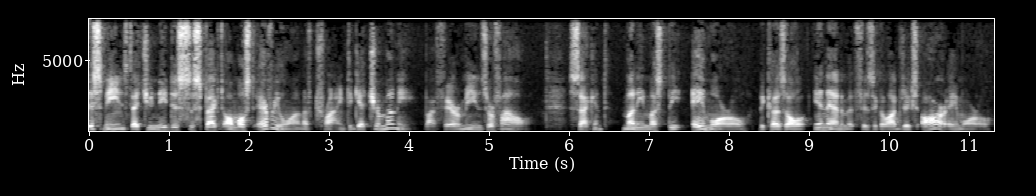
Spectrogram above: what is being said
This means that you need to suspect almost everyone of trying to get your money, by fair means or foul. Second, money must be amoral because all inanimate physical objects are amoral.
